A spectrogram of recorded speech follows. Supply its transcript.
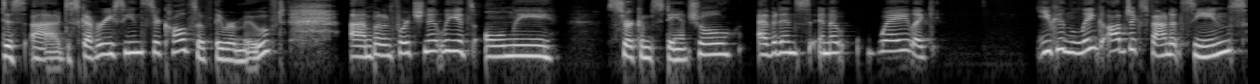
dis, uh, discovery scenes, they're called. So if they were moved. Um, but unfortunately, it's only circumstantial evidence in a way. Like you can link objects found at scenes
